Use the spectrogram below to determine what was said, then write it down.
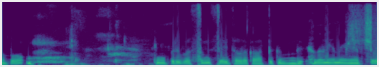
അപ്പോൾ മൂപ്പര് ബസ് മിസ്സായിട്ട് അവിടെ കാത്തിക്കുന്നുണ്ട്. അതാണ് ഞാൻ നേരത്തെ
